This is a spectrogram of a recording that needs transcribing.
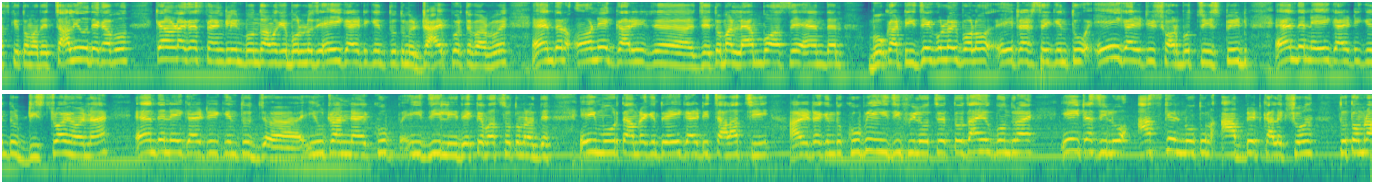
আজকে তোমাদের চালিয়েও দেখাবো। কেননা গাছ ফ্র্যাঙ্কলিন বন্ধু আমাকে বলল যে এই গাড়িটি কিন্তু তুমি ড্রাইভ করতে পারবে। অ্যান্ড দেন অনেক আহ, যে তোমার ল্যাম্বো আছে অ্যান্ড দেন বোকাটি যেগুলোই বলো এইটার সে কিন্তু এই গাড়িটির সর্বোচ্চ স্পিড অ্যান্ড দেন এই গাড়িটি কিন্তু ডিস্ট্রয় হয় না। অ্যান্ড দেন এই গাড়িটি কিন্তু ইউটার্ন নেয় খুব ইজিলি দেখতে পাচ্ছ তোমরা এই মুহূর্তে আমরা কিন্তু এই গাড়িটি চালাচ্ছি। আর এটা কিন্তু খুবই ইজি ফিল হচ্ছে। তো যাই হোক বন্ধুরা এইটা ছিল আজকের নতুন আপডেট কালেকশন। তো তোমরা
